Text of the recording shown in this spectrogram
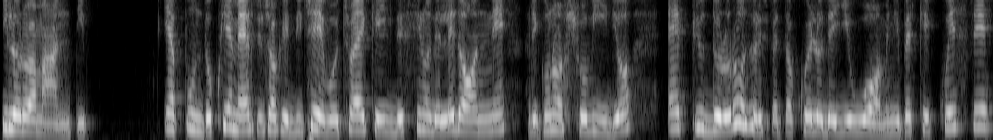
i loro amanti. E appunto qui emerge ciò che dicevo, cioè che il destino delle donne, riconosce Ovidio, è più doloroso rispetto a quello degli uomini, perché queste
